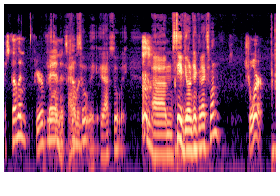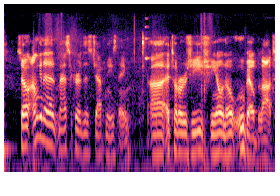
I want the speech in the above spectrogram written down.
It's coming. If you're a fan, it's coming. Absolutely, absolutely. Um, Steve, do you want to take the next one? Sure. So I'm gonna massacre this Japanese name. Uh, Etorouji Shiono Ubelblatt.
